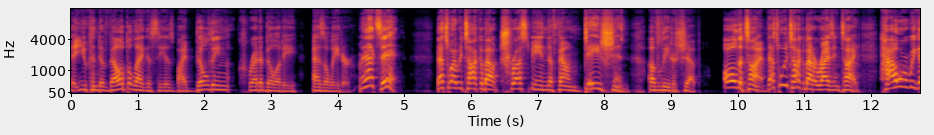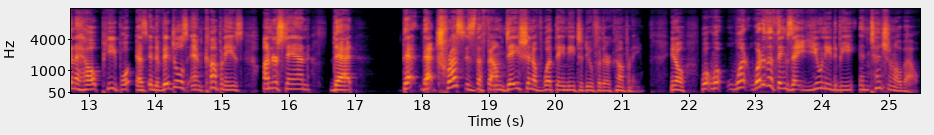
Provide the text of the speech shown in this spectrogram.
that you can develop a legacy is by building credibility as a leader. I mean, that's it. That's why we talk about trust being the foundation of leadership all the time. That's what we talk about at Rising Tide. How are we going to help people as individuals and companies understand that that that trust is the foundation of what they need to do for their company? You know, what what what what are the things that you need to be intentional about?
